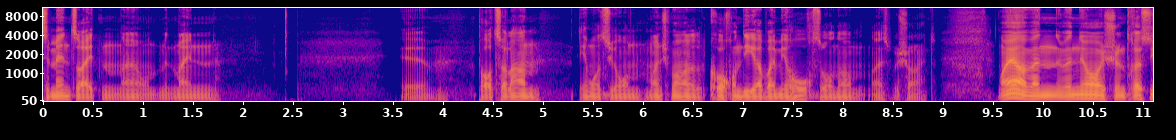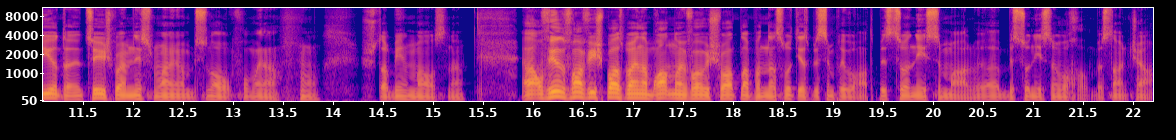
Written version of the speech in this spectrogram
Zementseiten ne? und mit meinen äh, Porzellan-Emotionen. Manchmal kochen die ja bei mir hoch, so, ne? Weiß Bescheid. Naja, wenn, wenn ihr euch interessiert, dann erzähle ich beim nächsten Mal ein bisschen auch von meiner stabilen Maus, ne? Ja, auf jeden Fall viel Spaß bei einer brandneuen Folge Schwartlappen. Das wird jetzt ein bisschen privat. Bis zum nächsten Mal. Äh, bis zur nächsten Woche. Bis dann. Ciao.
